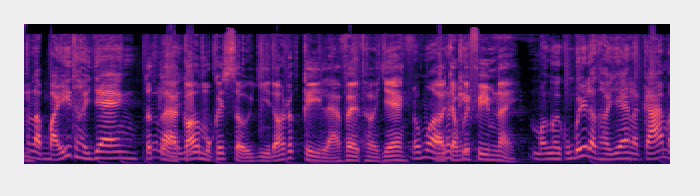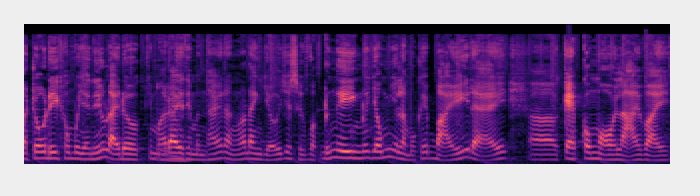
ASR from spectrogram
nó là bảy thời gian. Tức là có một cái sự gì đó rất kỳ lạ về thời gian Đúng rồi, ở trong ki- cái phim này. Mọi người cũng biết là thời gian là cái mà trôi đi không bao giờ níu lại được nhưng mà ở đây thì mình thấy rằng nó đang giữ cho sự vật đứng yên nó giống như là một cái bẫy để ờ, kẹp con mồi lại vậy.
